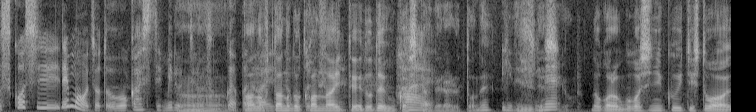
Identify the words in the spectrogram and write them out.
少しでもちょっと動かしてみるっていうのはすごくやっぱあのり大事負担がかかんないと程度で動かしてあげられるとね、い。いいですね。よだから動かしにくいって人は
